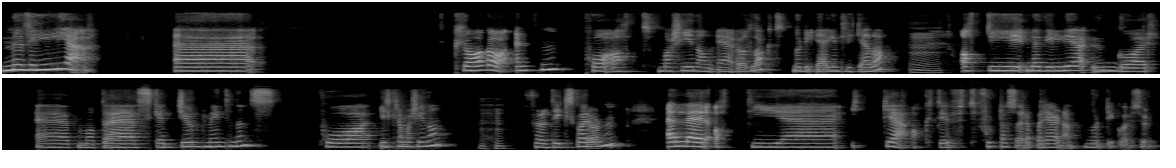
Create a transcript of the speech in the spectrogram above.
med vilje eh, klager enten på at maskinene er ødelagt, når de egentlig ikke er det, Mm. at de med vilje unngår eh, på en måte scheduled maintenance på iskremmaskinene Mhm. for at det ikke skal være orden, eller at de eh, ikke aktivt forter seg å reparere dem når de går sulten.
